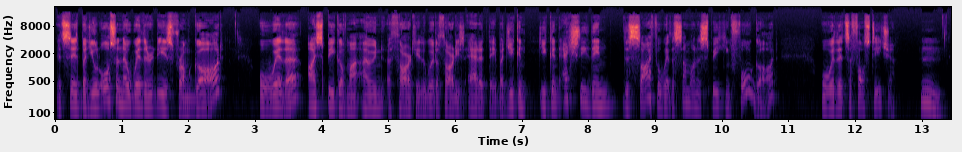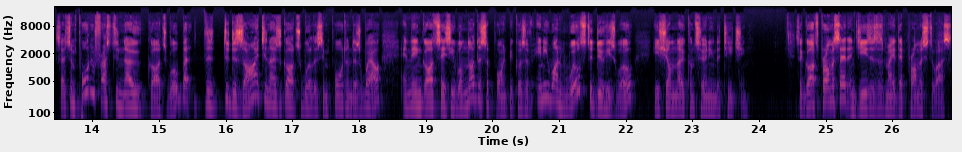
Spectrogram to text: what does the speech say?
it says, but you'll also know whether it is from God or whether I speak of my own authority. The word authority is added there, but you can you can actually then decipher whether someone is speaking for God or whether it's a false teacher. Hmm. So it's important for us to know God's will, but the, to desire to know God's will is important as well. And then God says He will not disappoint because if anyone wills to do His will, he shall know concerning the teaching. So God's promised that, and Jesus has made that promise to us.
